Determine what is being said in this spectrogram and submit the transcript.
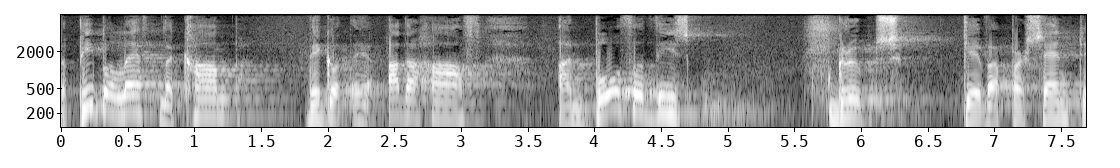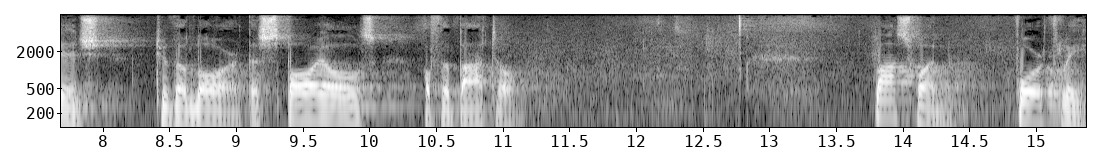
the people left in the camp, they got the other half, and both of these groups gave a percentage to the Lord, the spoils of the battle. Last one, fourthly,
